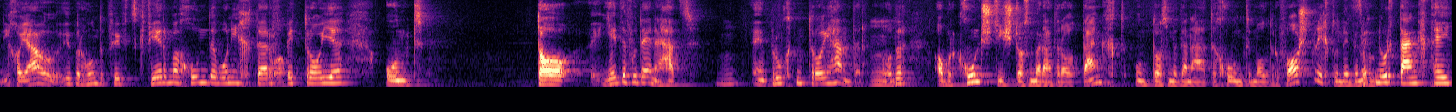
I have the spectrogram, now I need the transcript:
ich ha ja auch über 150 Firmenkunden, die ich darf wow. betreuen Und da, jeder von denen hat, mhm. äh, braucht einen Treuhänder. Mhm. Oder? Aber Kunst ist, dass man auch daran denkt und dass man dann auch den Kunden mal darauf anspricht und eben so. nicht nur denkt, hey,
